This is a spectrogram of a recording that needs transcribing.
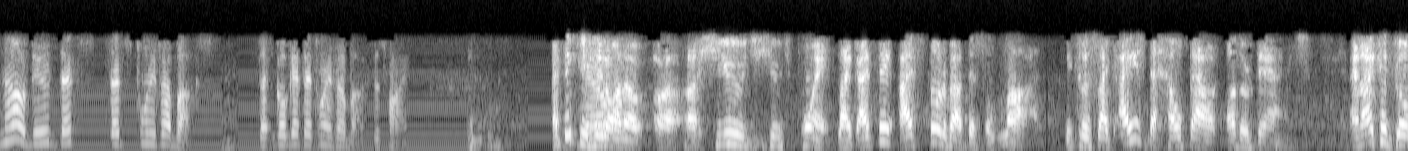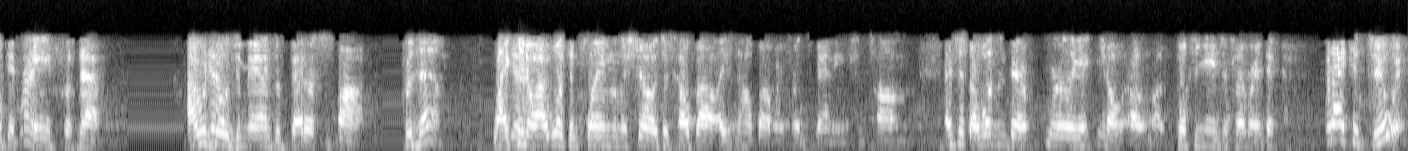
no, dude, that's that's 25 bucks. That, go get that 25 bucks. It's fine. I think you You hit know- on a, a a huge huge point. Like I think I've thought about this a lot because like I used to help out other bands, and I could go get Right. paid for them. I would Yeah. go demand a better spot for them. Like Yeah. you know, I wasn't playing on the show, just help out. I used to help out my friend's band, Ancient Tongue, and just I wasn't there really, you know, a, a booking agent for them or anything. But I could do it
